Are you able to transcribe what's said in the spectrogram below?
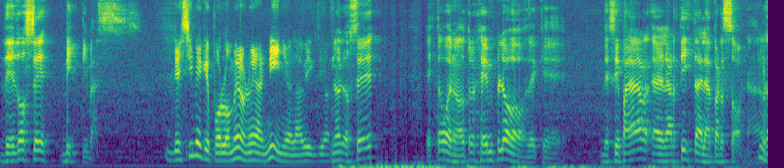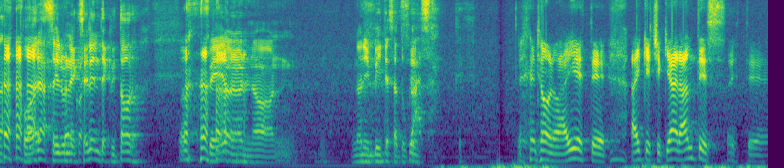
de 12 víctimas. Decime que por lo menos no eran niños las víctimas. No lo sé. Esto, bueno, otro ejemplo de que. de separar al artista de la persona. ¿verdad? Podrá ser un excelente escritor, pero no, no, no lo invites a tu Sí. casa. No, no, ahí este, hay que chequear antes este,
